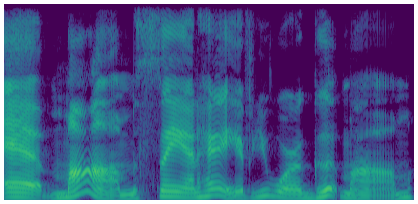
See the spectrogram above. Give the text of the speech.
at moms saying, hey, if you were a good mom,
